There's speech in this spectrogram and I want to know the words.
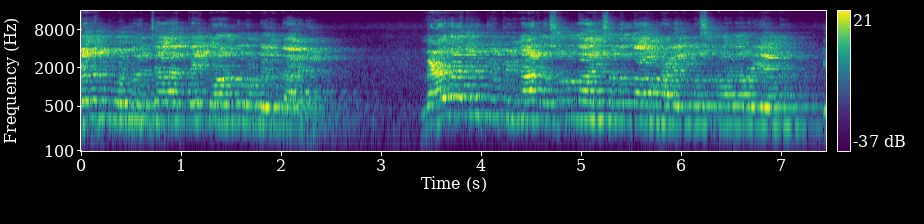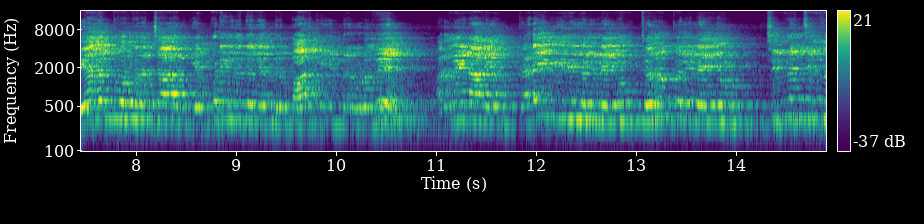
ஏகத்துவ பிரச்சாரத்தை தொடர்ந்து கொண்டிருந்தார்கள். மேலாஜி பின்னால் ரசூலுல்லாஹி ஸல்லல்லாஹு அலைஹி வஸல்லம் அவருடைய ஏகத்துவ பிரச்சாரம் எப்படி இருந்தது என்று பார்க்கின்ற பொழுது அருமை கடை வீதிகளிலேயும் தெருக்களிலேயும் சின்ன சின்ன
